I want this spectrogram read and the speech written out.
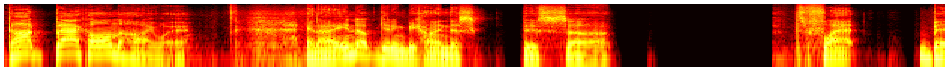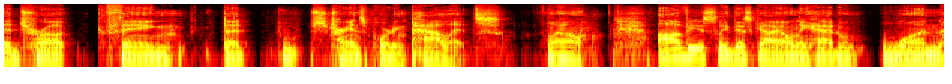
Got back on the highway. And I end up getting behind this, this, uh, flat bed truck thing that was transporting pallets. Well, obviously, this guy only had one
